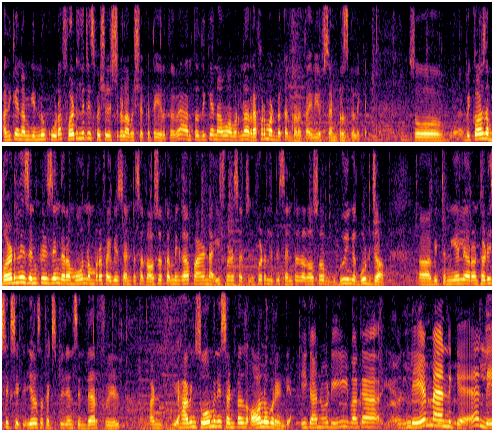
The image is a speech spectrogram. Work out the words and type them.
ಅದಕ್ಕೆ ನಮ್ಗೆ ಇನ್ನೂ ಕೂಡ ಫರ್ಟಿಲಿಟಿ ಸ್ಪೆಷಲಿಸ್ಟ್ಗಳ ಅವಶ್ಯಕತೆ ಇರ್ತವೆ. ಅಂಥದಕ್ಕೆ ನಾವು ಅವ್ರನ್ನ ರೆಫರ್ ಮಾಡಬೇಕಾಗಿ ಬರುತ್ತೆ ಐ ವಿ ಎಫ್ ಸೆಂಟರ್ಸ್ಗಳಿಗೆ so because the burden is increasing there are more number of I V centres are also coming up and Eshwara fertility centre are also doing a good job with nearly around thirty six years of experience in their field and having so many centres all over India ಈಗ ನೋಡಿ, ಇವಾಗ ಲೇ ಮ್ಯಾನ್ಗೆ ಲೇ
